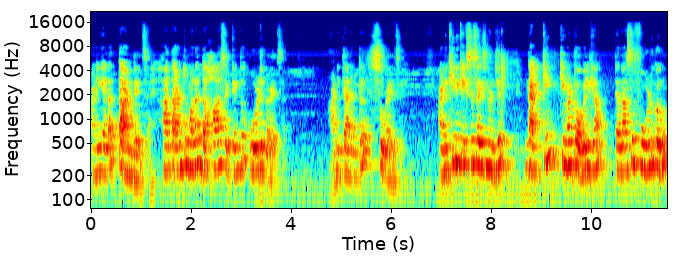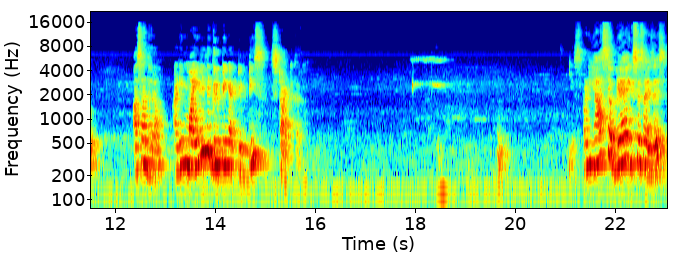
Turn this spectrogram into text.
आणि याला ताण द्यायचा आहे हा ताण तुम्हाला दहा सेकंद होल्ड करायचा आहे आणि त्यानंतर सोडायचं आहे आणखीन एक एक्सरसाइज म्हणजे नॅपकिन किंवा टॉवेल घ्या. त्याला असं फोल्ड करून असा धरा. आणि माइल्ड ग्रिपिंग ऍक्टिव्हिटीज स्टार्ट करा. पण ह्या सगळ्या एक्सरसाइजेस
